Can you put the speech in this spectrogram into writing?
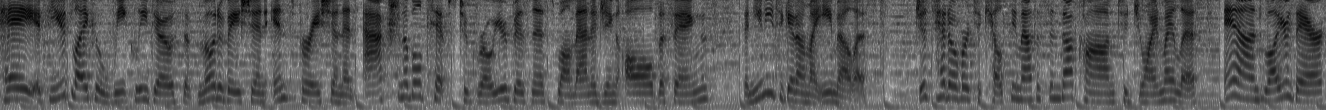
Hey, if you'd like a weekly dose of motivation, inspiration, and actionable tips to grow your business while managing all the things, then you need to get on my email list. Just head over to kelseymatheson.com to join my list, and while you're there,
